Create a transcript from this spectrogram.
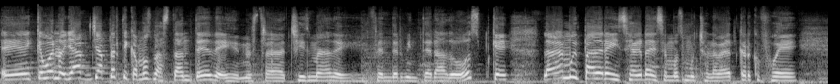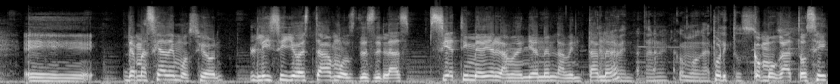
Eh, que bueno, ya, ya platicamos bastante de nuestra chisma de Fender Vintera 2, que la verdad muy padre y sí agradecemos mucho. La verdad creo que fue eh, demasiada emoción. Liz y yo estábamos desde las siete y media de la mañana en la ventana. En la ventana, como Por- gatitos. como gatos, sí.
